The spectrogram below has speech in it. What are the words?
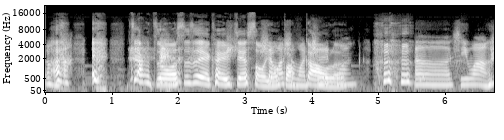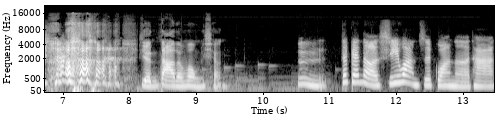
么？哎、啊欸，这样子我是不是也可以接手游广告了？呃，希望，远大的梦想。嗯，这边的希望之光呢，它。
